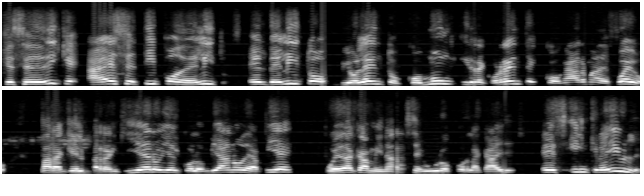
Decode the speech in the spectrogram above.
que se dedique a ese tipo de delitos. El delito violento, común y recurrente con arma de fuego, para que el barranquillero y el colombiano de a pie pueda caminar seguro por la calle. Es increíble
